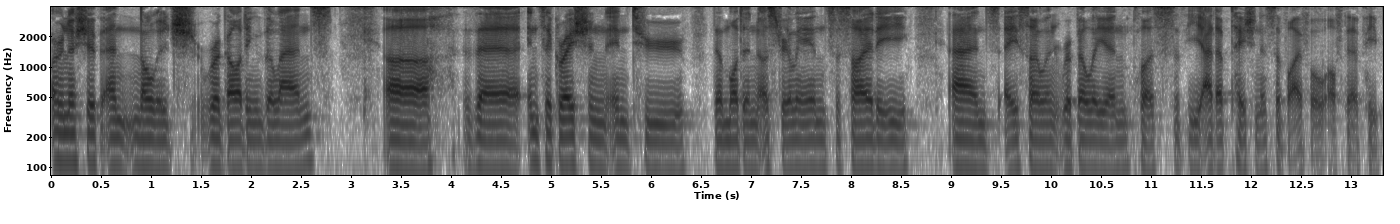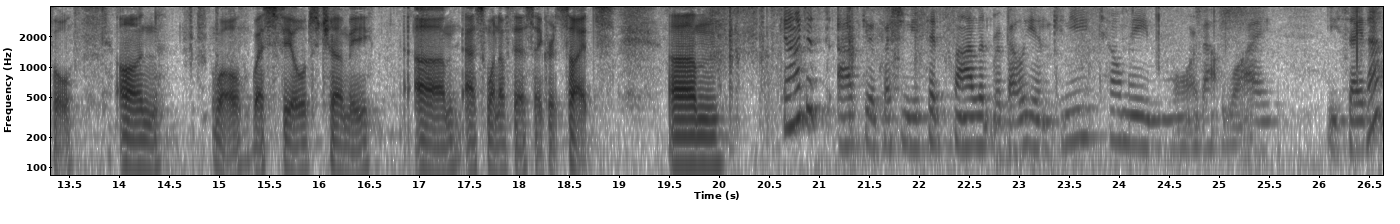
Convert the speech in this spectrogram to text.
ownership and knowledge regarding the lands, uh, their integration into the modern Australian society, and a silent rebellion, plus the adaptation and survival of their people on, well, Westfield, Chermy, um, as one of their sacred sites. Um, can I just ask you a question? You said silent rebellion. Can you tell me more about why you say that?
